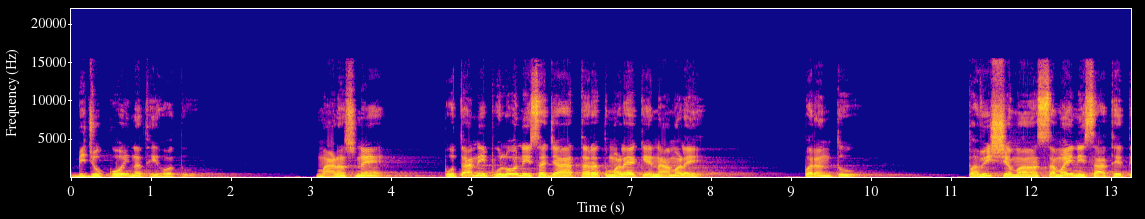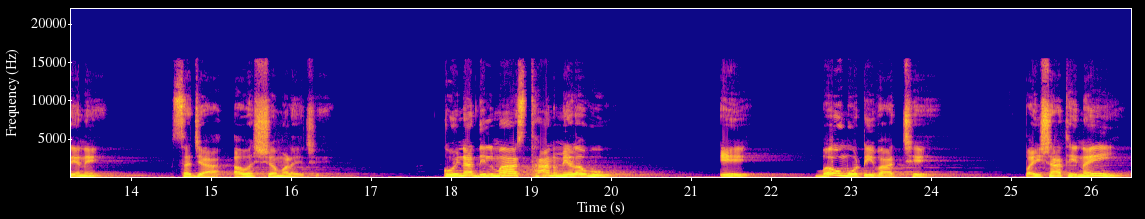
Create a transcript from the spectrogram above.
બીજું કોઈ નથી હોતું. માણસને પોતાની ભૂલોની સજા તરત મળે કે ના મળે. પરંતુ ભવિષ્યમાં સમયની સાથે તેને સજા અવશ્ય મળે છે. કોઈના દિલમાં સ્થાન મેળવવું એ બહુ મોટી વાત છે. પૈસાથી નહીં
